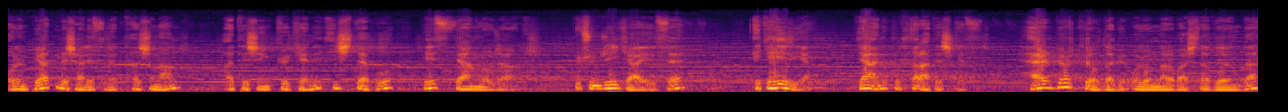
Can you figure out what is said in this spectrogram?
olimpiyat meşalesiyle taşınan ateşin kökeni işte bu Hestia'nın ocağıdır. Üçüncü hikaye ise Ekehirya yani kutsal ateşkes. Her dört yılda bir oyunlar başladığında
